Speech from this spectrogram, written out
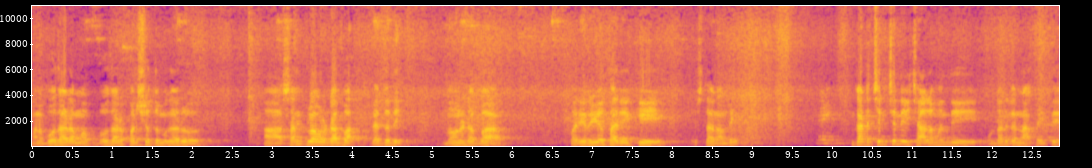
మన బోదాడమ్మ బోదాడ పరిశుద్ధమ్మ గారు సన్ఫ్లవర్ డబ్బా పెద్దది నూనె డబ్బా మరి ఇరవయో తారీఖుకి ఇస్తానంది. ఇంకా అంటే చిన్న చిన్నవి చాలామంది ఉండరు కానీ నాకైతే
